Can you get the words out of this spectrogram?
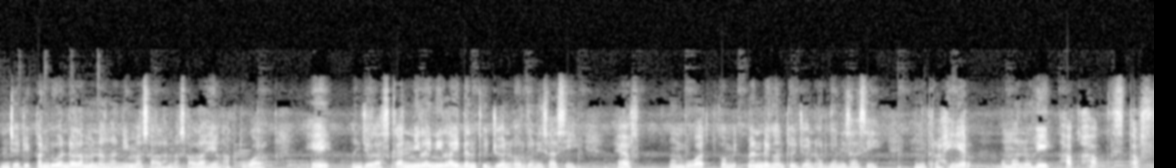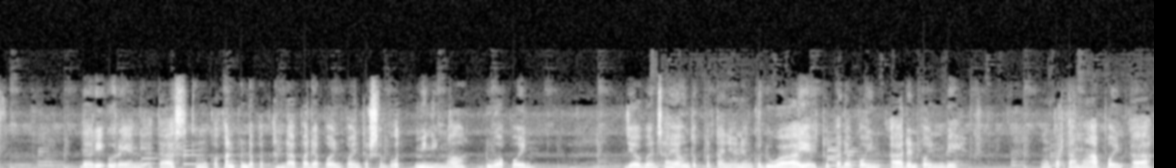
menjadi panduan dalam menangani masalah-masalah yang aktual, E. menjelaskan nilai-nilai dan tujuan organisasi, F. membuat komitmen dengan tujuan organisasi, yang terakhir, memenuhi hak-hak staf. Dari uraian di atas, kemukakan pendapat Anda pada poin-poin tersebut minimal 2 poin. Jawaban saya untuk pertanyaan yang kedua yaitu pada poin A dan poin B. Yang pertama, poin A,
